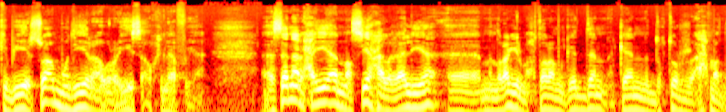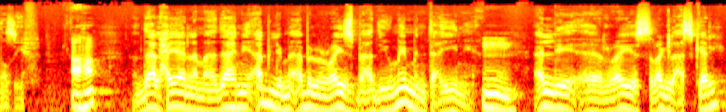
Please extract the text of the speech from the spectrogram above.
كبير سواء مدير أو رئيس أو خلافه يعني بس أنا الحقيقة النصيحة الغالية آه، من راجل محترم جدا كان الدكتور أحمد نظيف أها ده الحقيقة لما دهني قبل ما قابل الرئيس بعد يومين من تعييني يعني. قال لي آه، الرئيس راجل عسكري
